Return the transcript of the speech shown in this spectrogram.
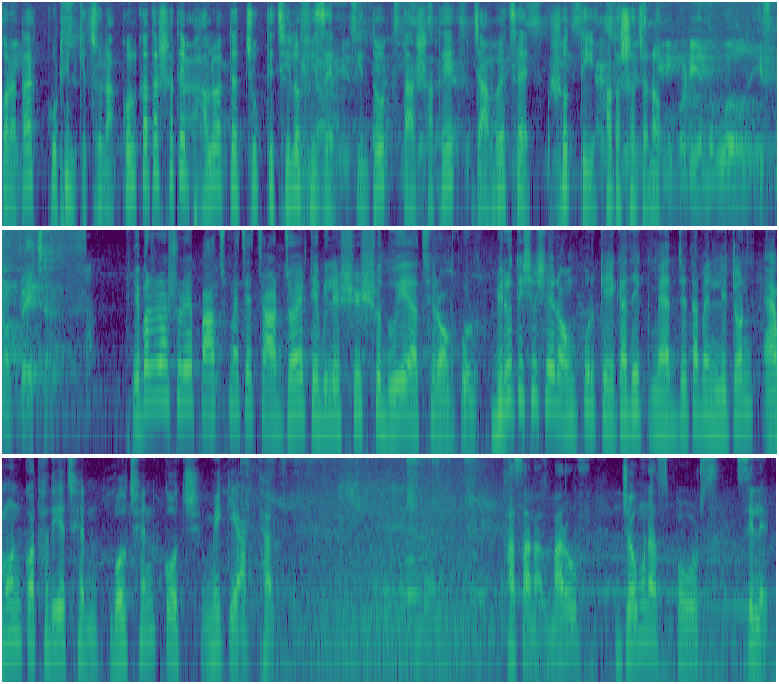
করাটা কঠিন কিছু না। কলকাতার সাথে ভালো একটা চুক্তি ছিল ফিজের কিন্তু তার সাথে যা হয়েছে সত্যি হতাশাজনক. এবারের আসরে পাঁচ ম্যাচে চার জয়ে টেবিলের শীর্ষ দুয়ে আছে রংপুর। বিরতি শেষে রংপুরকে একাধিক ম্যাচ জেতাবেন লিটন এমন কথা দিয়েছেন বলছেন coach Mickey Arthur. Hasan Al Maruf Jamuna sports Sylhet.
